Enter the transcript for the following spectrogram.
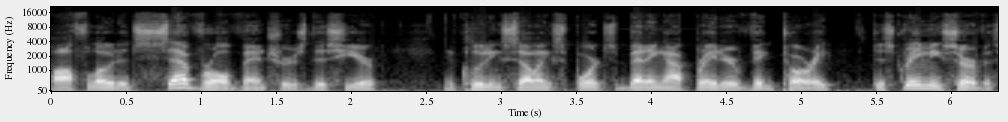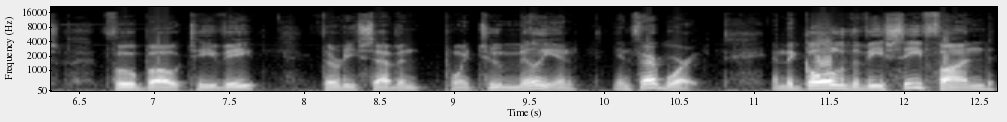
offloaded several ventures this year, including selling sports betting operator Vigtory to streaming service Fubo TV 37.2 million in February. And the goal of the VC fund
